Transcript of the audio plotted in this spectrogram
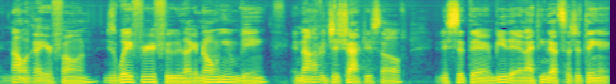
and not look at your phone, just wait for your food like a normal human being, and not have to distract yourself, and just sit there and be there. And I think that's such a thing.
